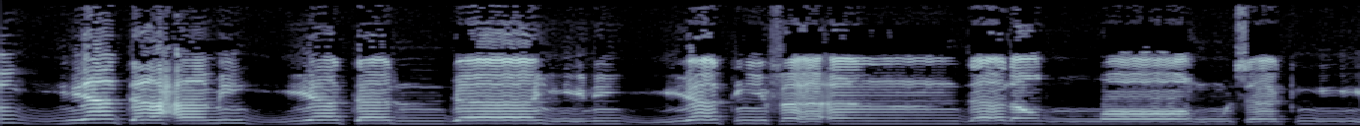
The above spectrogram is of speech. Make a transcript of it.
الحمية حمية الجاهلية فأنزل الله سكينته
